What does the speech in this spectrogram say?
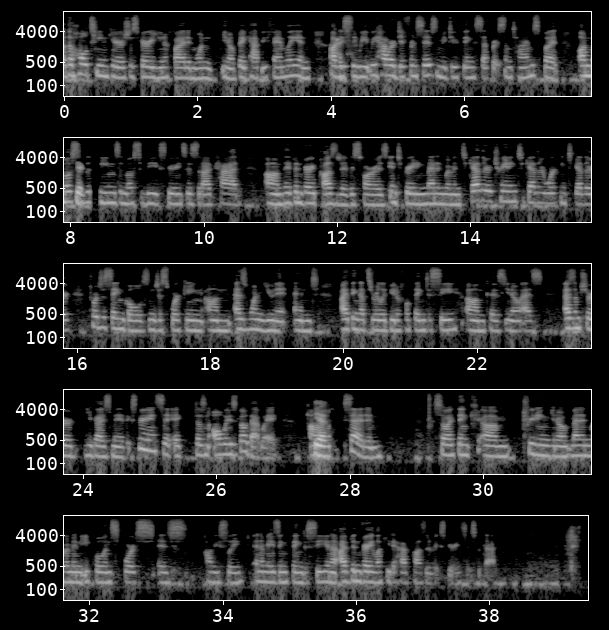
the whole team here is just very unified in one you know big happy family and obviously we, we have our differences and we do things separate sometimes but on most yeah. of the teams and most of the experiences that i've had um, they've been very positive as far as integrating men and women together, training together, working together towards the same goals, and just working um, as one unit. And I think that's a really beautiful thing to see because um, you know, as as I'm sure you guys may have experienced, it, it doesn't always go that way. Um, yeah. Like said, and so I think um, treating you know men and women equal in sports is obviously an amazing thing to see, and I've been very lucky to have positive experiences with that.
